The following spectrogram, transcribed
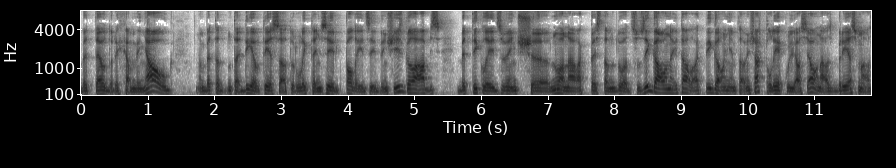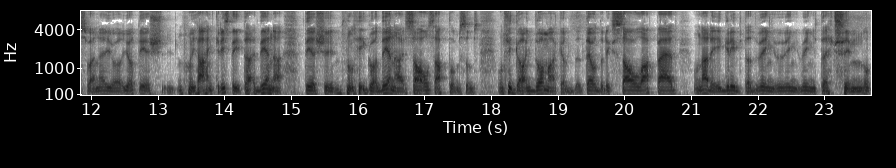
bet Teodoriham viņa aug. Bet tad nu, tā dievu tiesā tur likteņa zirga palīdzību viņš izglābis, bet tiklīdz viņš eh, nonāk, pēc tam dodas uz Igauniju, tālāk pie Igauniem, tā viņš atkal iekuļās jaunās briesmās, vai ne? Jo, jo tieši nu, Jāņa Kristītāja dienā, tieši nu, Līgo dienā ir saules aptumsums, un Igauni domā, ka Teodoriks saule apēd, un arī grib tad viņu, viņu, viņu teiksim, nu,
